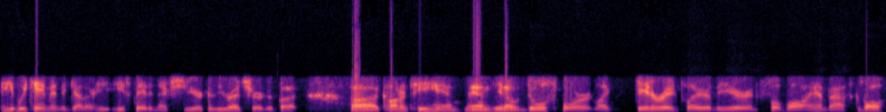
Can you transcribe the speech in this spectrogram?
he we came in together. He he stayed next year because he redshirted. But uh, Conner Teahan, man, you know, dual sport like Gatorade Player of the Year in football and basketball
